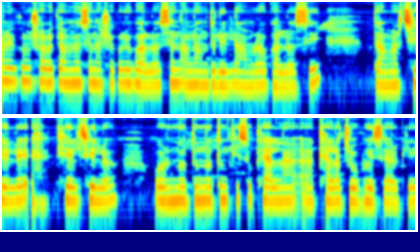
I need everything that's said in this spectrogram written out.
আলাইকুম, সবাই কেমন আছেন? আশা করি ভালো আছেন। আলহামদুলিল্লাহ, আমরাও ভালো আছি। তো আমার ছেলে খেলছিল। ওর নতুন নতুন কিছু খেলনা খেলা যোগ হয়েছে আর কি।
